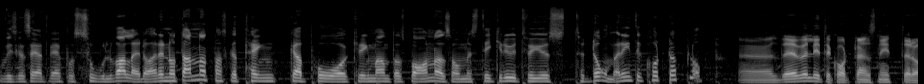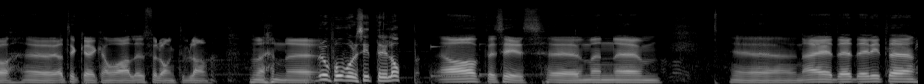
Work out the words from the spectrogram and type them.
Och vi ska säga att vi är på Solvalla idag. Är det något annat man ska tänka på kring Mantorps bana som sticker ut för just dem? Är det inte kort upplopp? Eh, det är väl lite kortare än snittet då. Eh, jag tycker det kan vara alldeles för långt ibland. Men, det eh, beror på var du sitter i loppen. Ja, precis. Men nej, det, det är lite,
